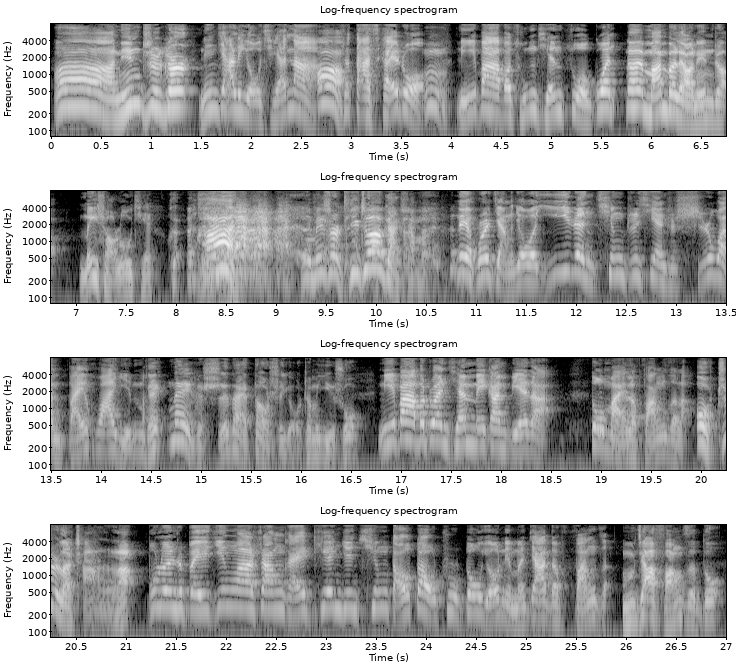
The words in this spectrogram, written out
啊。您知根儿，您家里有钱呐，啊，是大财主。嗯，你爸爸从前做官，那瞒不了您这。没少搂钱，嗨，你没事提这干什么？那会儿讲究啊，一任青知县是十万白花银嘛。哎，那个时代倒是有这么一说。你爸爸赚钱没干别的，都买了房子了。哦，置了产了。不论是北京啊、上海、天津、青岛，到处都有你们家的房子。我们家房子多。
